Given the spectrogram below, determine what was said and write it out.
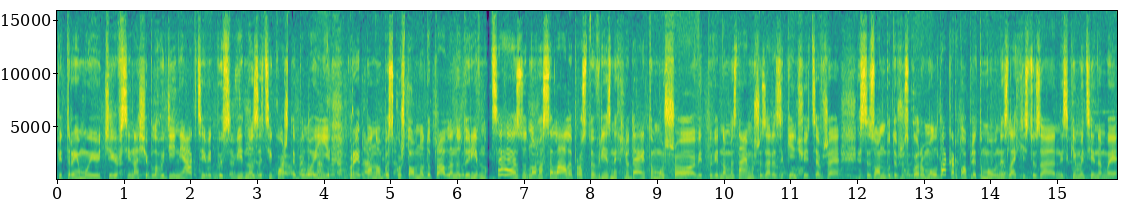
підтримують всі наші благодійні акції. Відповідно за ці кошти було її придбано, безкоштовно доправлено до Рівного. Це з одного села, але просто в різних людей, тому що відповідно ми знаємо, що зараз закінчується вже сезон, буде вже скоро молода картопля, тому вони з легкістю за низькими цінами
